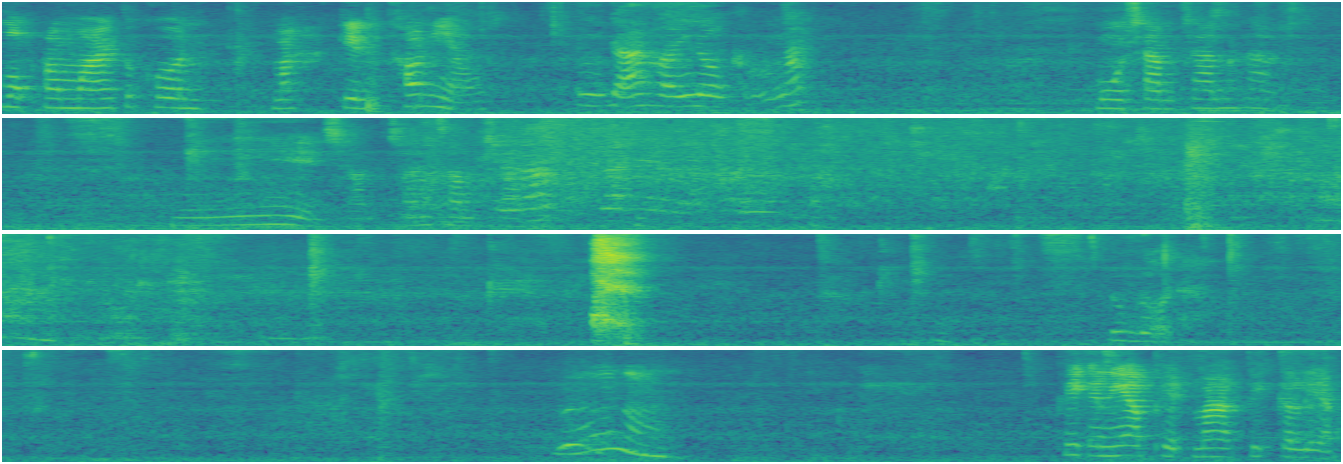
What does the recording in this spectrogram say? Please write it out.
หมกหน่อไม้ทุกคน มากินข้าวเหนียว mình đã hỏi nhiều cứng lắm หมูชามชั้นค่ะ นี่ชามชั้นชามชั้นลูกโดดอะอืมพริกอันเนี้ยเผ็ดมากพริกกะเหรี่ยง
